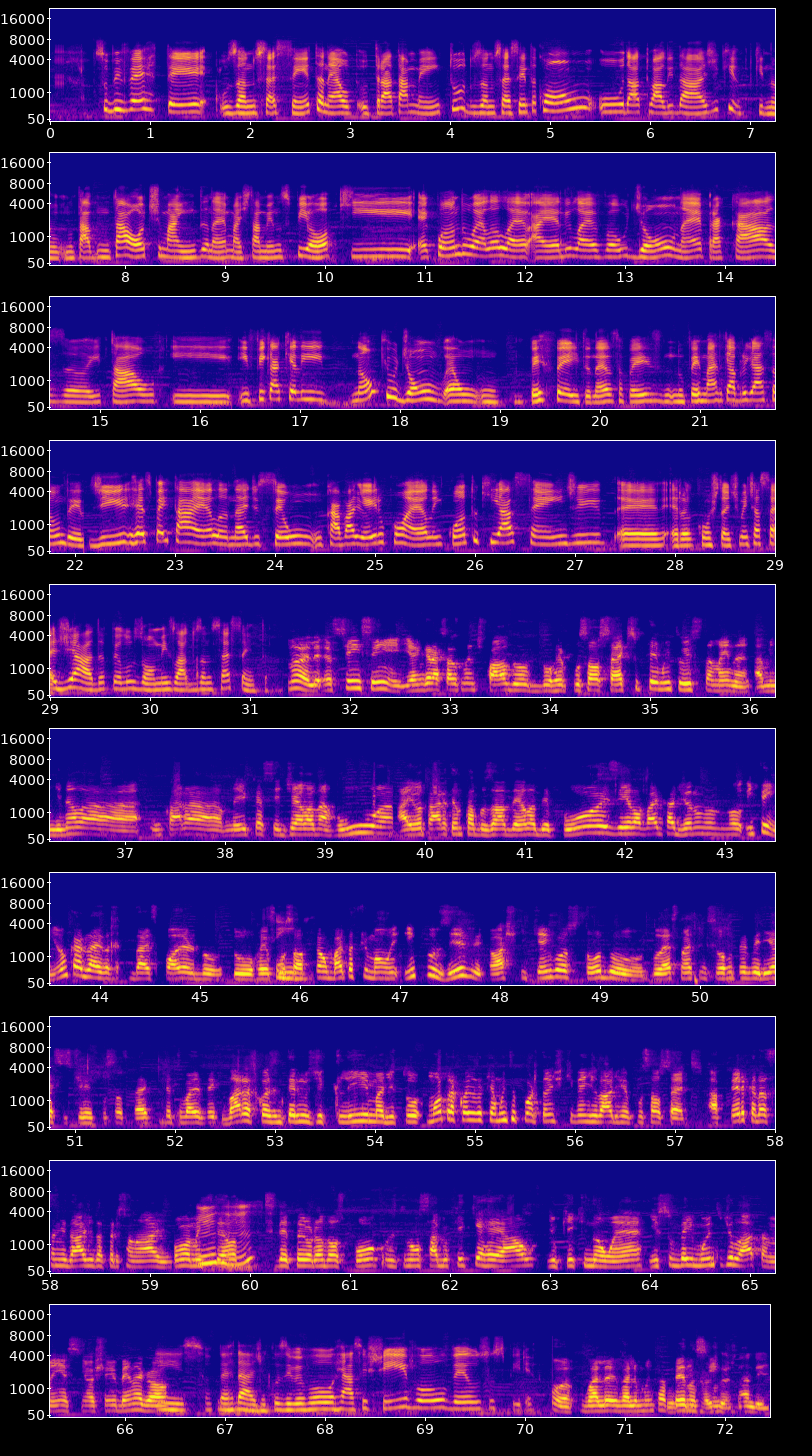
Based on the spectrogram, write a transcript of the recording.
subverter os anos 60, né? O, o, tratamento dos anos 60 com o da atualidade, que, que não, não, tá, não tá ótima ainda, né? Mas tá menos pior. Que é quando ela leva, a Ellie leva o John, né, pra casa e tal. E, e fica aquele não que o John é um, um, perfeito, né? Só fez, não fez mais do que a obrigação dele. De respeitar ela, né? De ser um, um cavalheiro com ela, enquanto que a Sandy é, era constantemente assediada pelos homens lá dos anos 60. Não, ele, é, sim, sim. E é engraçado quando a gente fala do, do repulso ao sexo, que tem muito isso também, né? A menina, ela. Um cara meio que assedia ela na rua, aí outro cara tenta abusar dela depois, e ela vai encadeando no. no enfim, eu não quero dar, dar spoiler do, do repulso ao sexo, é um baita filmão. Inclusive, Inclusive, eu acho que quem gostou do, do Last Night in Soho deveria assistir Repulso Aspect, porque tu vai ver várias coisas em termos de clima, de tu. Uma outra coisa que é muito importante que vem de lá de Repulso ao Sexo: a perca da sanidade da personagem. Provavelmente uhum. ela se deteriorando aos poucos e tu não sabe o que, que é real e o que, que não é. Isso vem muito de lá também, assim, eu achei bem legal. Isso, verdade. Inclusive, eu vou reassistir e vou ver o Suspiria. Pô, vale, vale muito a pena, sim.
